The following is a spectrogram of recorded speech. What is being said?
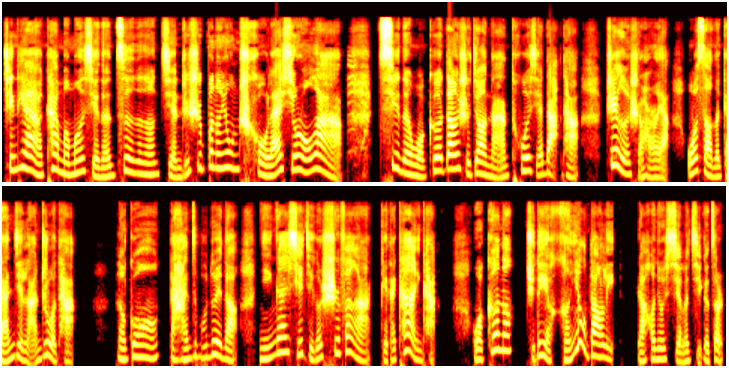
今天啊，看萌萌写的字的呢，简直是不能用丑来形容啦！气得我哥当时就要拿拖鞋打他。这个时候呀，我嫂子赶紧拦住了他。老公打孩子不对的，你应该写几个示范啊，给他看一看。我哥呢觉得也很有道理，然后就写了几个字儿。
